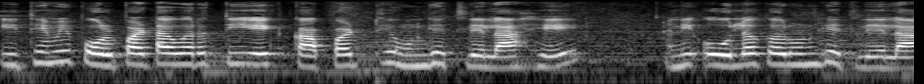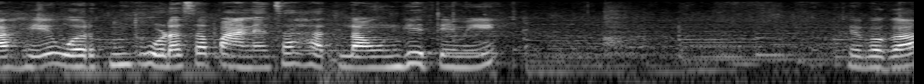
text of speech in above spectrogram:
इथे मी पोळपाटावरती एक कापड ठेवून घेतलेला आहे. आणि ओलं करून घेतलेलं आहे. वरतून थोडासा पाण्याचा हात लावून घेते मी. हे बघा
